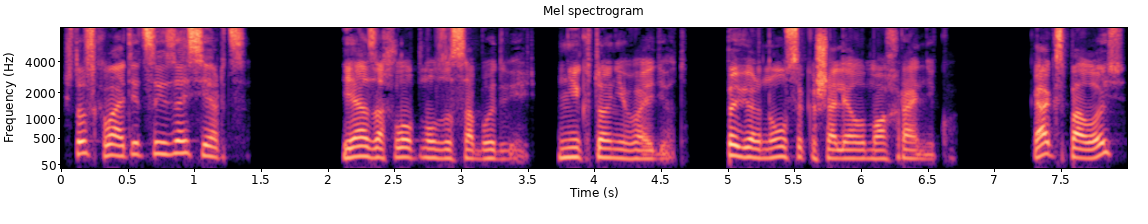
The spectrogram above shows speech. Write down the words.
что схватится и за сердце. Я захлопнул за собой дверь. Никто не войдет. Повернулся к ошалелому охраннику. «Как спалось?»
